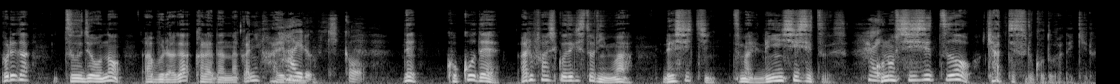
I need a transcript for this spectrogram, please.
これが通常の油が体の中に入る。入る機構。で、ここで、アルファシコデキストリンは、レシチン、つまりリン脂質です。はいこの脂質をキャッチすることができる。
